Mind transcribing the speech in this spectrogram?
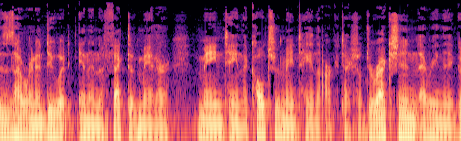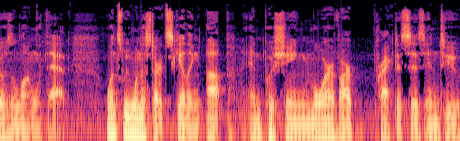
this is how we're going to do it in an effective manner, maintain the culture, maintain the architectural direction, everything that goes along with that. Once we want to start scaling up and pushing more of our practices into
